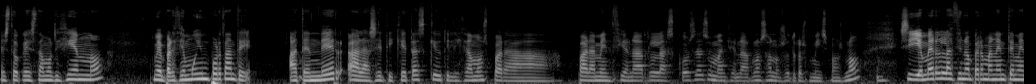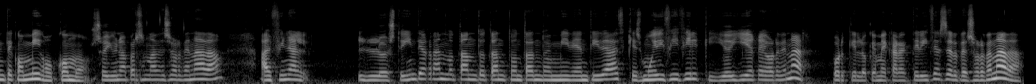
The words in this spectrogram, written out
Esto que estamos diciendo, me parece muy importante atender a las etiquetas que utilizamos para, para mencionar las cosas o mencionarnos a nosotros mismos, ¿no? Si yo me relaciono permanentemente conmigo como soy una persona desordenada, al final lo estoy integrando tanto, tanto, tanto en mi identidad que es muy difícil que yo llegue a ordenar, porque lo que me caracteriza es ser desordenada.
